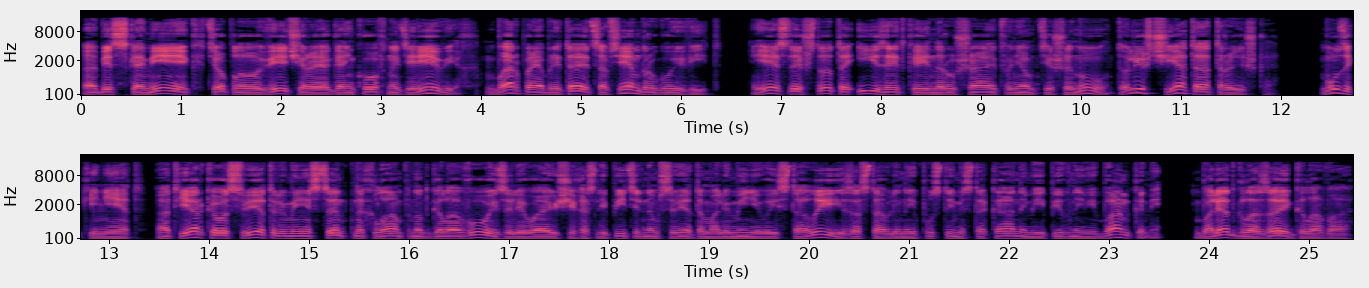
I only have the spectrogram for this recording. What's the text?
А без скамеек, теплого вечера и огоньков на деревьях бар приобретает совсем другой вид. Если что-то изредка и нарушает в нем тишину, то лишь чья-то отрыжка. Музыки нет. От яркого света люминесцентных ламп над головой, заливающих ослепительным светом алюминиевые столы, заставленные пустыми стаканами и пивными банками, болят глаза и голова.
